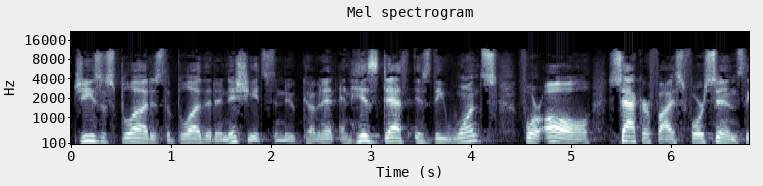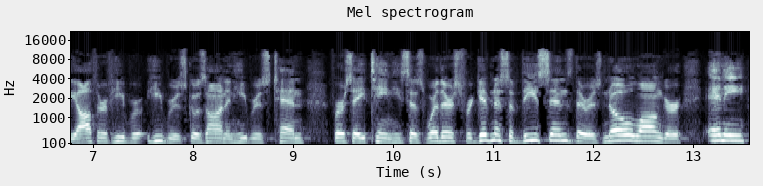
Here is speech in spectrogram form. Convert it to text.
Jesus' blood is the blood that initiates the new covenant, and his death is the once for all sacrifice for sins. The author of Hebrews goes on in Hebrews 10, verse 18. He says, Where there is forgiveness of these sins, there is no longer any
